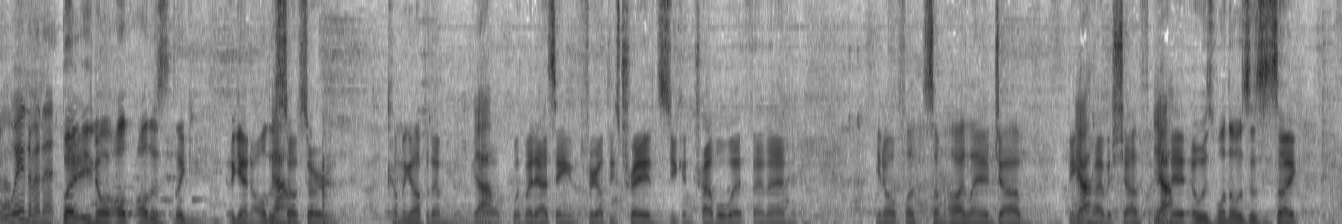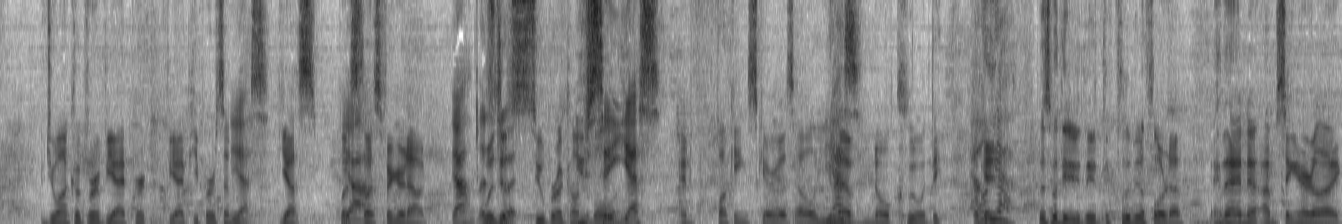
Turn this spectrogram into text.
yeah. wait a minute. But you know, all, all this like again, all this Yeah. stuff started coming up, and then you Yeah. know, with my dad saying figure out these trades you can travel with, and then you know fun, somehow I landed a job being Yeah. a private chef, and Yeah. it, it was one of those. It's like, do you want to cook for a VIP per, VIP person? Yes. Yes. Let's Yeah. let's figure it out. Yeah, let's was do it it. super You uncomfortable? say yes. and fucking scary as hell. You Yes. have no clue. They, Hell okay, yeah. this is what they do. They, they flew me to Florida, and then I'm sitting here like,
